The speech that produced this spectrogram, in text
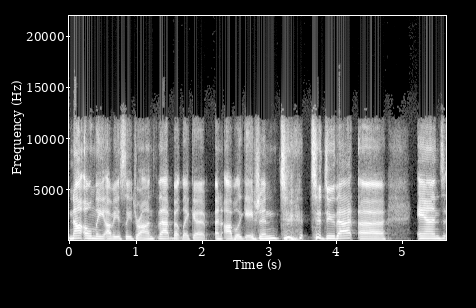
not only obviously drawn to that, but like a, an obligation to, to do that. Uh, and,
